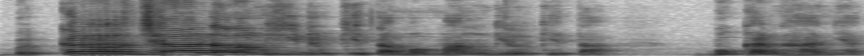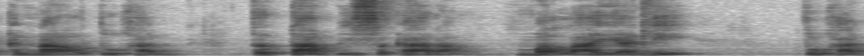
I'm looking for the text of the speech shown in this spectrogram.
bekerja dalam hidup kita, memanggil kita, bukan hanya kenal Tuhan, tetapi sekarang melayani Tuhan.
